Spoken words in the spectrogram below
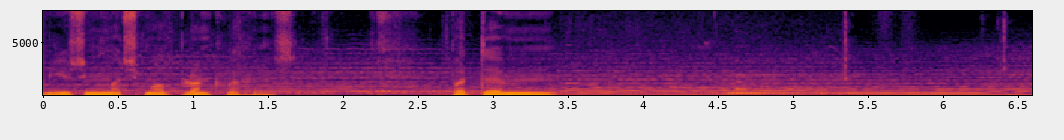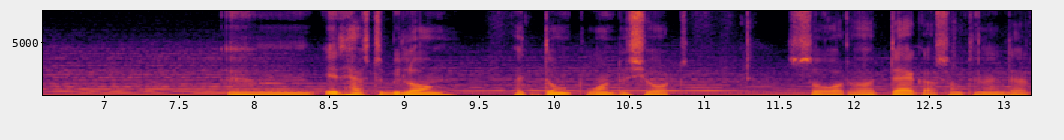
using much more blunt weapons, but um, um, it has to be long. I don't want a short sword or a dagger or something like that.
